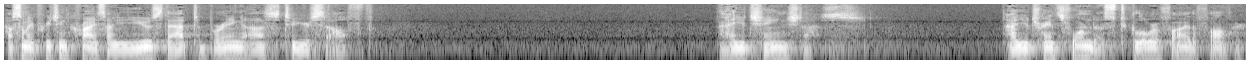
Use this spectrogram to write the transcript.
how somebody preaching Christ, how you use that to bring us to yourself. And how you changed us. How you transformed us to glorify the Father.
